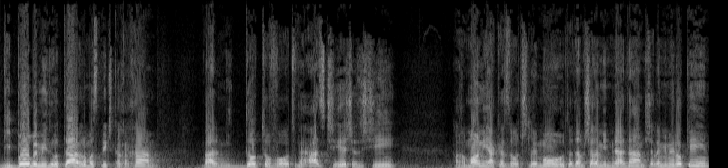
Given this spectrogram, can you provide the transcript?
גיבור במידותיו, לא מספיק שאתה חכם, בעל מידות טובות, ואז כשיש איזושהי הרמוניה כזאת, שלמות, אדם שלם עם בני אדם, שלם עם אלוקים,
